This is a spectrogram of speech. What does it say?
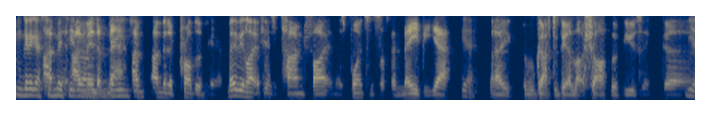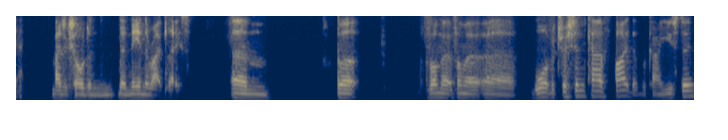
I'm gonna get I'm, submitted. I'm in a I'm me- I'm, I'm in a problem here. Maybe like if it was a timed fight and there's points and stuff, then maybe yeah. Yeah. Like we're gonna have to be a lot sharper with using uh, Yeah. magic shoulder and the knee in the right place. Um, but from a from a uh, war of attrition kind of fight that we're kind of used to,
